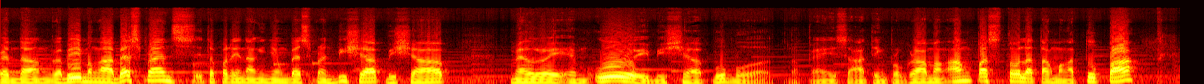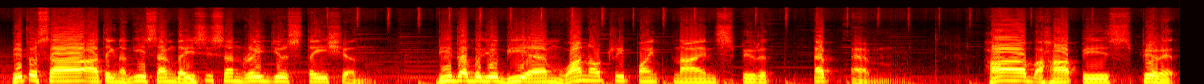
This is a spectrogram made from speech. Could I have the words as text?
Magandang gabi mga best friends. Ito pa rin ang inyong best friend Bishop, Bishop Melray M. Uy, Bishop Bubot. Okay, sa ating programang Ang Pastol at ang mga tupa dito sa ating nag-isang diocesan radio station DWBM 103.9 Spirit FM. Have a happy spirit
